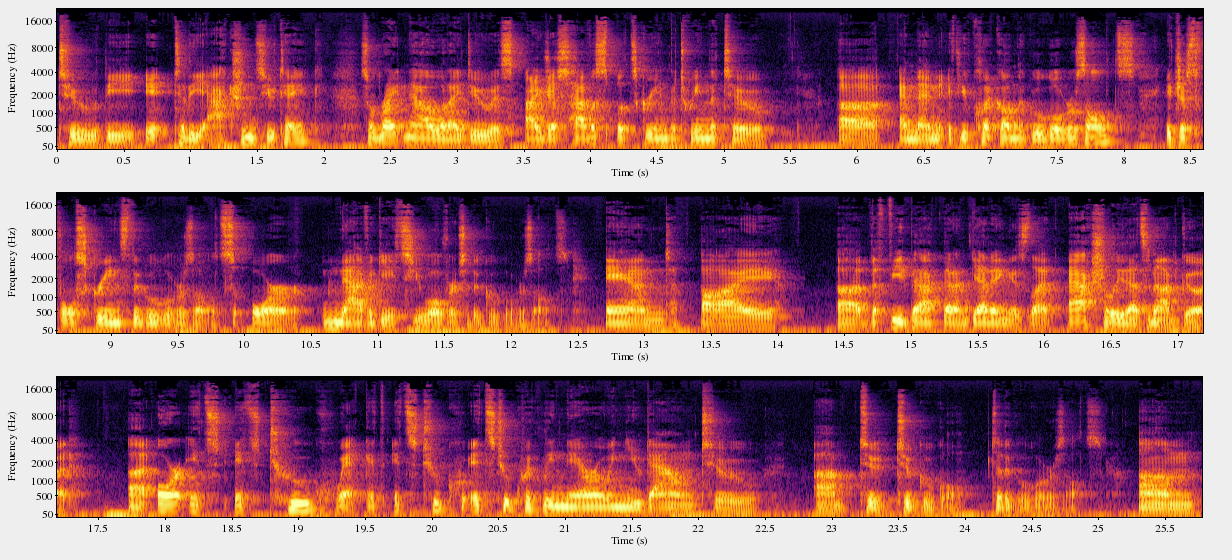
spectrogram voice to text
to the it, to the actions you take. So right now, what I do is I just have a split screen between the two. Uh, and then if you click on the Google results, it just full screens the Google results or navigates you over to the Google results. And I, uh, the feedback that I'm getting is that actually that's not good, uh, or it's it's too quick. It, it's too it's too quickly narrowing you down to um, to to Google to the Google results. Um,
